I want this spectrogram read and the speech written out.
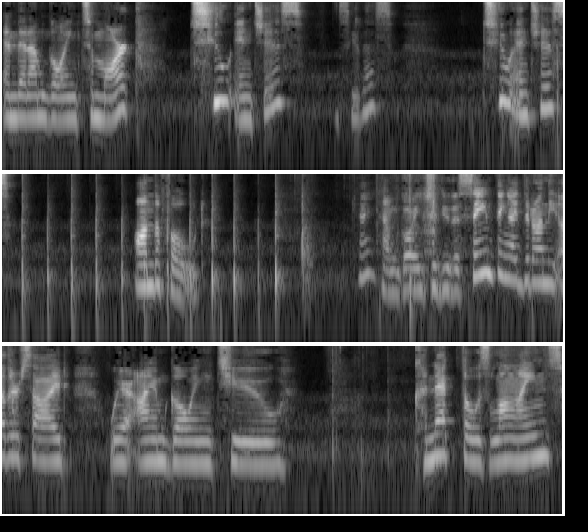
And then I'm going to mark two inches. See this? Two inches on the fold. Okay, I'm going to do the same thing I did on the other side where I am going to connect those lines,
